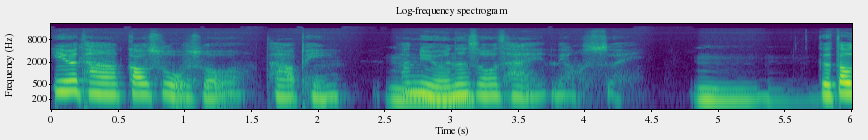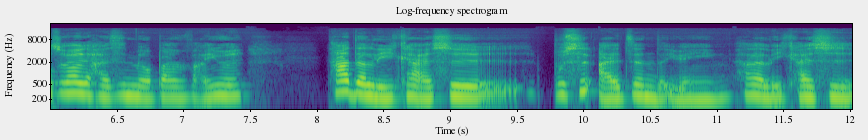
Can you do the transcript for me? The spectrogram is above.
因为他告诉我说他要拼，他女儿那时候才两岁，嗯，可到最后还是没有办法，因为。他的离开是不是癌症的原因？他的离开是，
